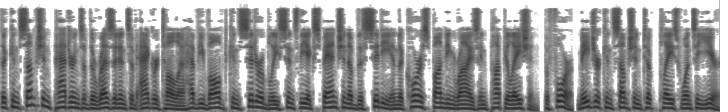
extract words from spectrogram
The consumption patterns of the residents of Agartala have evolved considerably since the expansion of the city and the corresponding rise in population. Before, major consumption took place once a year,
